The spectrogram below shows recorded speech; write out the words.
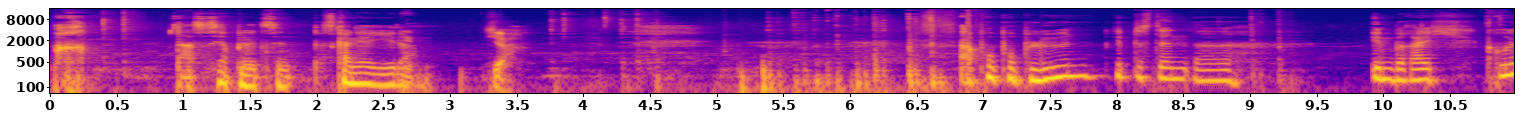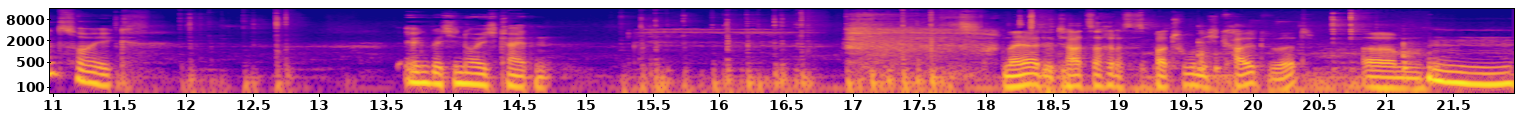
Pach, das ist ja Blödsinn. Das kann ja jeder. Ja. Apropos Blühen, gibt es denn äh, im Bereich Grünzeug irgendwelche Neuigkeiten? Naja, die Tatsache, dass es partout nicht kalt wird, ähm, Hm,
